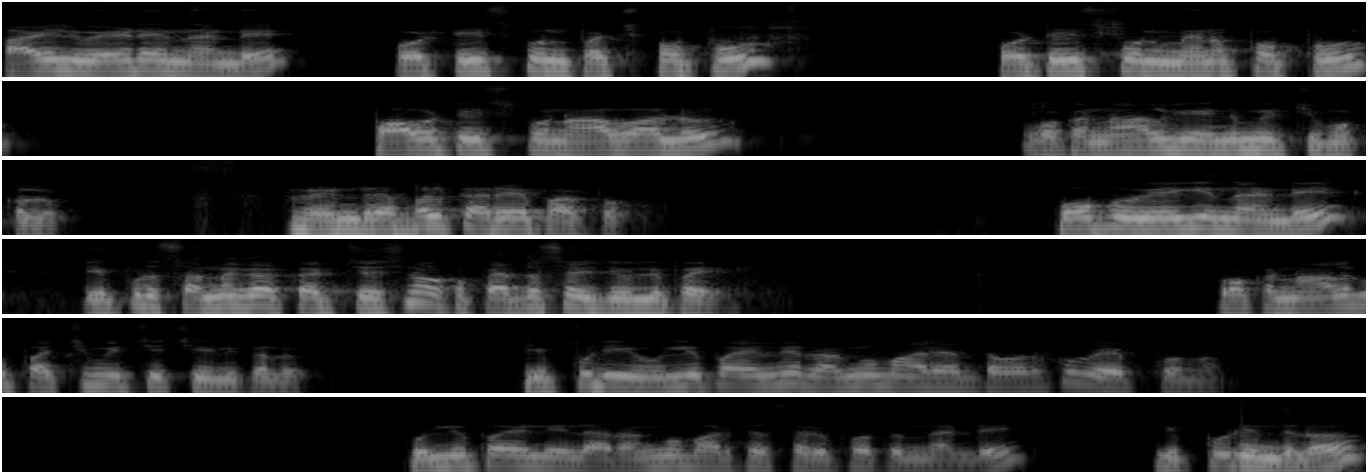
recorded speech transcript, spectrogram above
ఆయిల్ వేడైందండి. ఓ టీ స్పూన్ పచ్చిపప్పు ఓ టీ స్పూన్ మినపప్పు పావు టీ స్పూన్ ఆవాలు ఒక నాలుగు ఎండుమిర్చి ముక్కలు రెండు రెబ్బలు కరివేపాకు. పోపు వేగిందండి. ఇప్పుడు సన్నగా కట్ చేసిన ఒక పెద్ద సైజు ఉల్లిపాయ. ఒక నాలుగు పచ్చిమిర్చి చీలికలు. ఇప్పుడు ఈ ఉల్లిపాయల్ని రంగు మారేంత వరకు వేపుకుందాం. ఉల్లిపాయలు ఇలా రంగు మారితే సరిపోతుందండి. ఇప్పుడు ఇందులో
